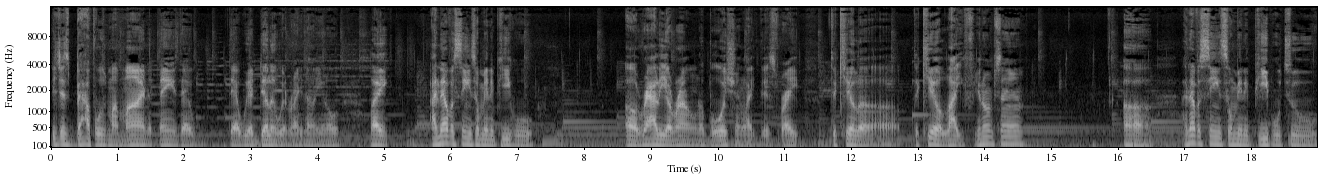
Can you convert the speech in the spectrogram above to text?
it just baffles my mind the things that that we're dealing with right now. You know, like I never seen so many people uh, rally around abortion like this, right? To kill a uh, to kill life. You know what I'm saying? Uh, I never seen so many people to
